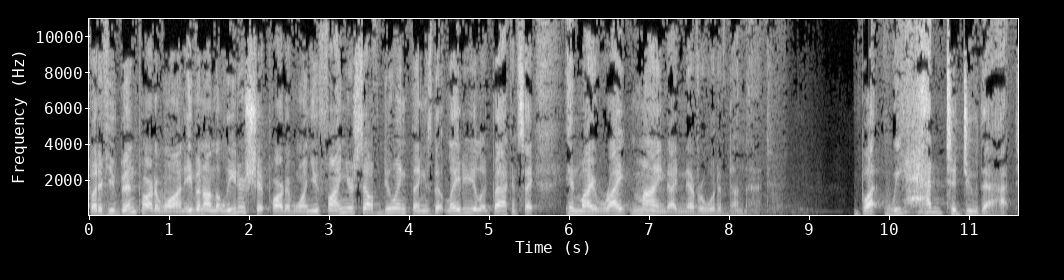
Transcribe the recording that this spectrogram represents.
but if you've been part of one, even on the leadership part of one, you find yourself doing things that later you look back and say, in my right mind, I never would have done that. But we had to do that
